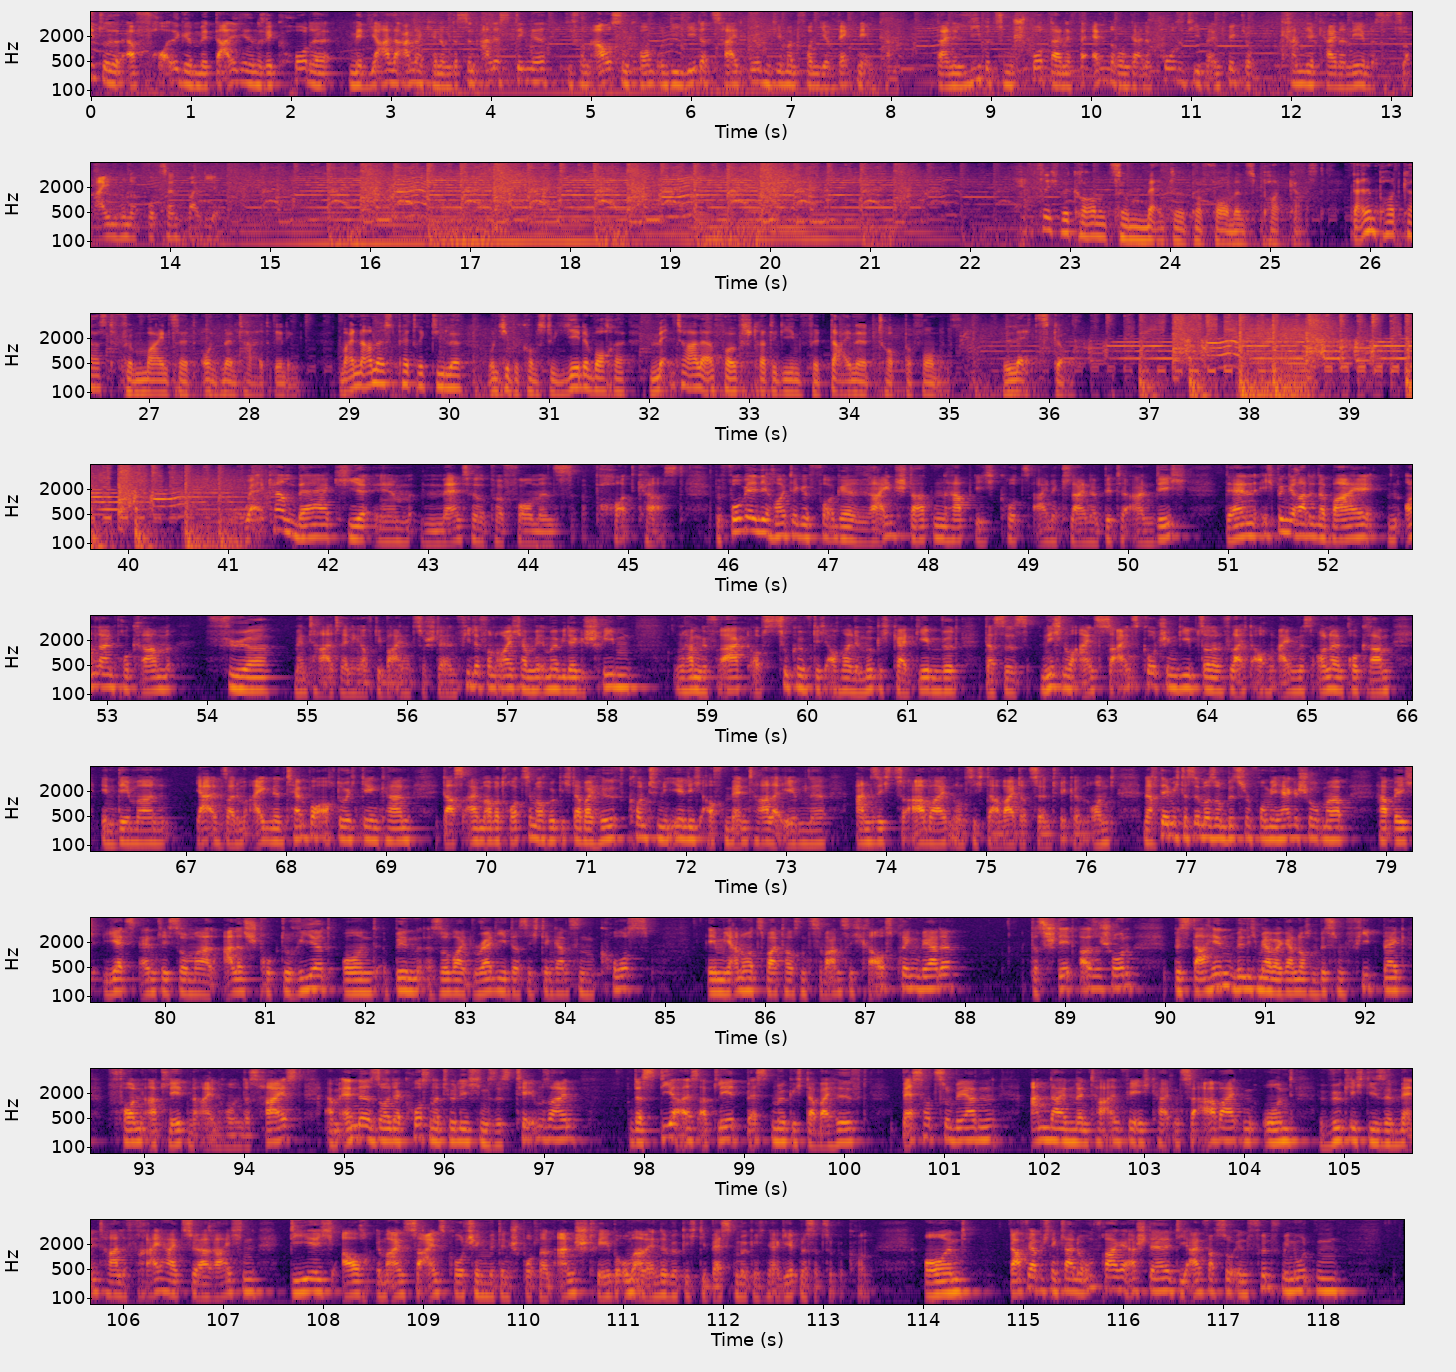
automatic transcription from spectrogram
Titel, Erfolge, Medaillen, Rekorde, mediale Anerkennung, das sind alles Dinge, die von außen kommen und die jederzeit irgendjemand von dir wegnehmen kann. Deine Liebe zum Sport, deine Veränderung, deine positive Entwicklung kann dir keiner nehmen. Das ist zu 100% bei dir. Herzlich willkommen zum Mental Performance Podcast, deinem Podcast für Mindset und Mentaltraining. Mein Name ist Patrick Thiele und hier bekommst du jede Woche mentale Erfolgsstrategien für deine Top-Performance. Let's go! Welcome back hier im Mental Performance Podcast. Bevor wir in die heutige Folge reinstarten, habe ich kurz eine kleine Bitte an dich, denn ich bin gerade dabei, ein Online-Programm für Mentaltraining auf die Beine zu stellen. Viele von euch haben mir immer wieder geschrieben, und haben gefragt, ob es zukünftig auch mal eine Möglichkeit geben wird, dass es nicht nur 1 zu 1 Coaching gibt, sondern vielleicht auch ein eigenes Online-Programm, in dem man ja, in seinem eigenen Tempo auch durchgehen kann, das einem aber trotzdem auch wirklich dabei hilft, kontinuierlich auf mentaler Ebene an sich zu arbeiten und sich da weiterzuentwickeln. Und nachdem ich das immer so ein bisschen vor mir hergeschoben habe, habe ich jetzt endlich so mal alles strukturiert und bin soweit ready, dass ich den ganzen Kurs im Januar 2020 rausbringen werde. Das steht also schon. Bis dahin will ich mir aber gerne noch ein bisschen Feedback von Athleten einholen. Das heißt, am Ende soll der Kurs natürlich ein System sein, das dir als Athlet bestmöglich dabei hilft, besser zu werden, an deinen mentalen Fähigkeiten zu arbeiten und wirklich diese mentale Freiheit zu erreichen, die ich auch im 1 zu 1 Coaching mit den Sportlern anstrebe, um am Ende wirklich die bestmöglichen Ergebnisse zu bekommen. Und dafür habe ich eine kleine Umfrage erstellt, die einfach so in fünf Minuten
